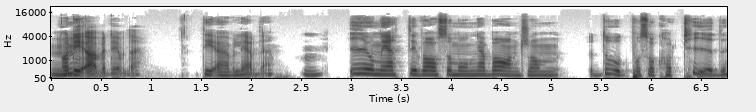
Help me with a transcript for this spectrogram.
Mm. Och det överlevde. Det överlevde. Mm. I och med att det var så många barn som dog på så kort tid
